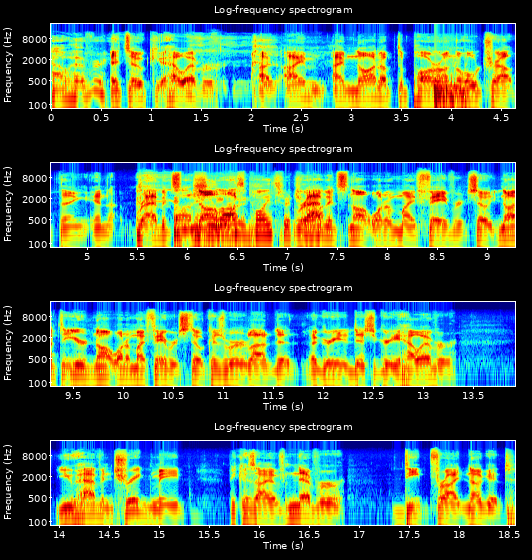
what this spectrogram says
However, It's okay. However, I, I'm I'm not up to par on the whole trout thing, and rabbits she not lost one, points for trout? rabbits not one of my favorites. So not that you're not one of my favorites still, because we're allowed to agree to disagree. However, you have intrigued me because I have never deep fried nugget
